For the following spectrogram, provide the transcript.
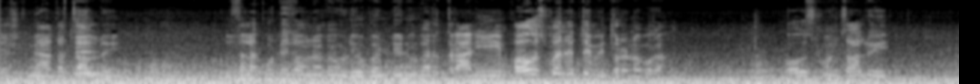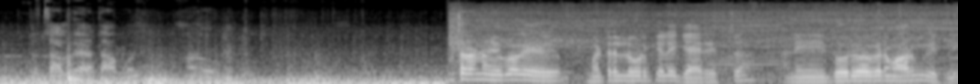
जस्ट मी आता चाललोय. तर चला कुठे जाऊ नका व्हिडिओ कंटिन्यू करत आणि पाऊस पण येतोय मित्रांनो बघा. पाऊस पण चालू आहे. तर चालू आहे आता आपण हळूहळू. मित्रांनो हे बघा मटेरियल लोड केलं गॅरेजचं आणि दोरी वगैरे मारून घेतली.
